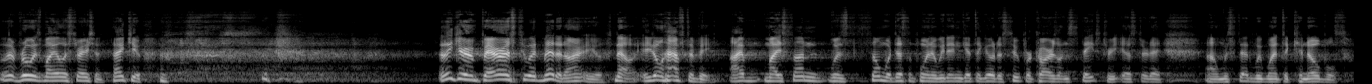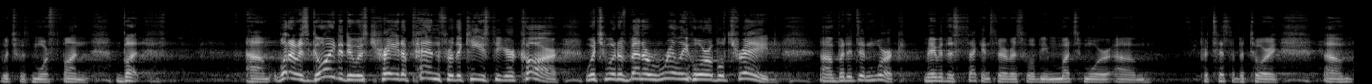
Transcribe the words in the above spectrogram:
It ruins my illustration. Thank you. I think you're embarrassed to admit it, aren't you? No, you don't have to be. I, my son was somewhat disappointed we didn't get to go to Supercars on State Street yesterday. Um, instead, we went to Knoebels, which was more fun. But um, what I was going to do is trade a pen for the keys to your car, which would have been a really horrible trade, uh, but it didn't work. Maybe the second service will be much more um, participatory. Um,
